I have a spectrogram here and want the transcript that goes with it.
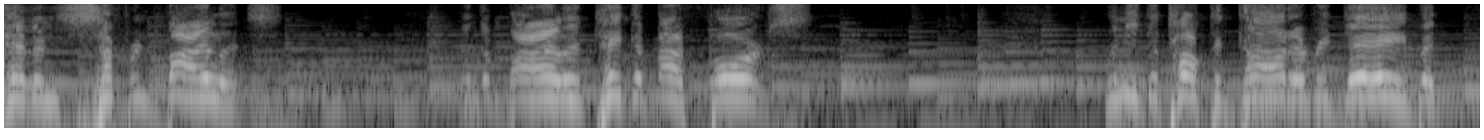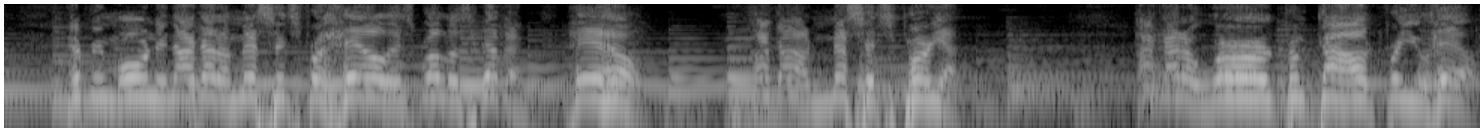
Heaven suffering violence. And the violent take it by force. We need to talk to God every day, but every morning I got a message for hell as well as heaven. Hell, I got a message for you. I got a word from God for you, hell.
